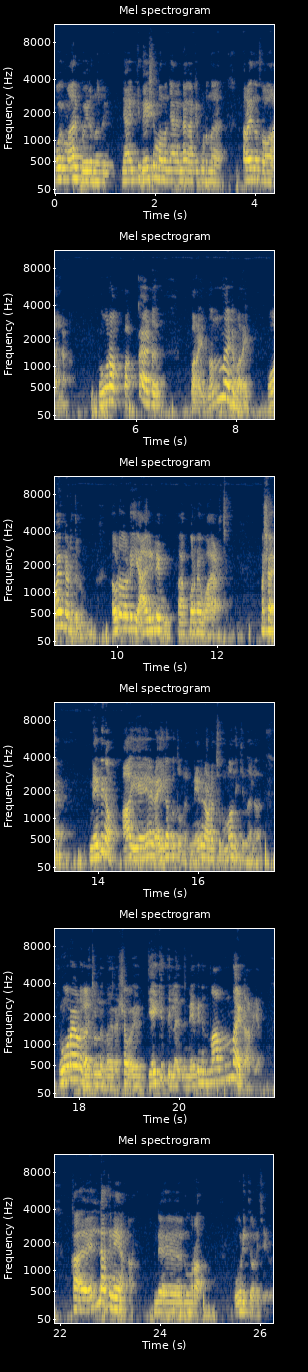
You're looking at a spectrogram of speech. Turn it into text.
പോയി മാറിപ്പോയിരുന്നിട്ട് ഞാൻ എനിക്ക് ദേഷ്യം വന്നാൽ ഞാൻ എന്നെ കാട്ടിക്കൂടുന്ന പറയുന്ന സ്വഭാവമല്ല നൂറ പക്കായിട്ട് പറയും നന്നായിട്ട് പറയും. പോയിന്റ് എടുത്തിടും. അവിടെ അവിടെ ഈ ആരിന്റെയും അക്ബറിന്റെയും വായ അടച്ചു പക്ഷേ നെവിനോ ആ ഏഴ് അയിലൊക്കെ തോന്നുന്നു. നെവിൻ അവിടെ ചുമ്മാ നിൽക്കുന്നതല്ലാതെ നൂറയോട് കളിച്ചുകൊണ്ട് നിന്നത് രക്ഷ ജയിക്കത്തില്ല എന്ന് നെവിന് നന്നായിട്ട് അറിയാം. എല്ലാത്തിനെയും നൂറ ഓടിക്കുകയാണ് ചെയ്തത്.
